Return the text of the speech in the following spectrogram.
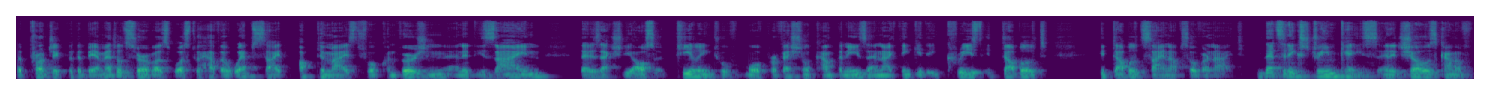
the project with the bare metal servers was to have a website optimized for conversion and a design that is actually also appealing to more professional companies. And I think it increased, it doubled, it doubled signups overnight. That's an extreme case, and it shows kind of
